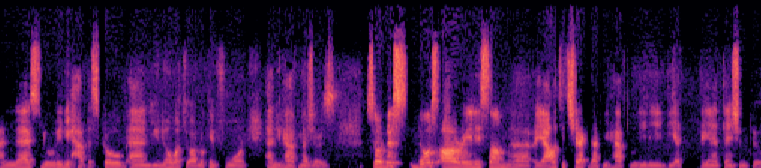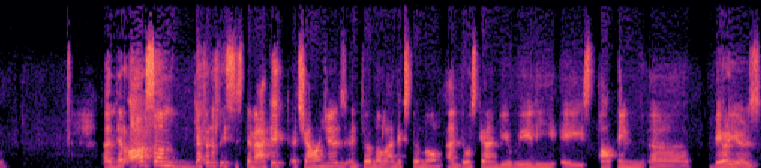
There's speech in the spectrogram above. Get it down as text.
unless you really have the scope and you know what you are looking for and you have measures. So this, those are really some uh, reality check that we have to really be at, paying attention to. Uh, there are some definitely systematic uh, challenges, internal and external, and those can be really a stopping uh, barriers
